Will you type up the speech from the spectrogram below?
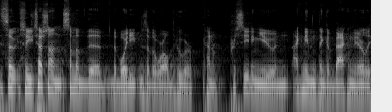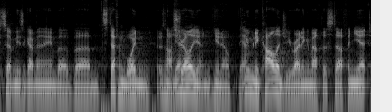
So, so you touched on some of the the Boyd Eatons of the world who were kind of preceding you, and I can even think of back in the early '70s a guy by the name of um, Stephen Boyden, who's an Australian, you know, Yeah. human ecology, writing about this stuff, and yet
